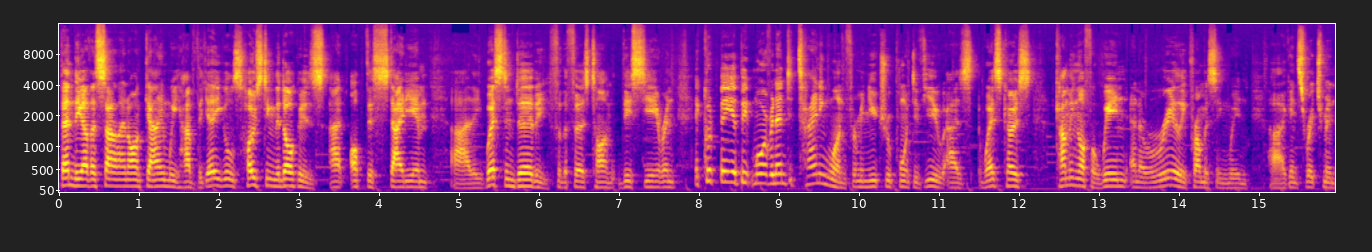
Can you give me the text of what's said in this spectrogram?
Then the other Saturday night game, we have the Eagles hosting the Dockers at Optus Stadium, uh, the Western Derby for the first time this year, and it could be a bit more of an entertaining one from a neutral point of view as West Coast coming off a win and a really promising win uh, against Richmond.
